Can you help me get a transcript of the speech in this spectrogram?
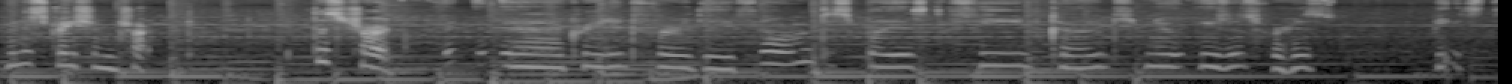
Administration chart. This chart uh, created for the film displays the feed codes Newt uses for his beasts.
